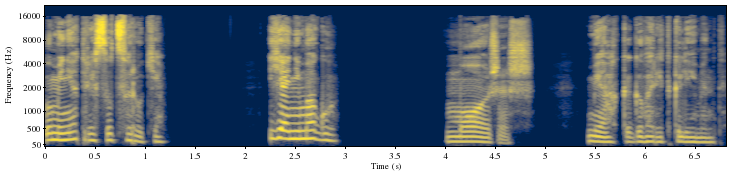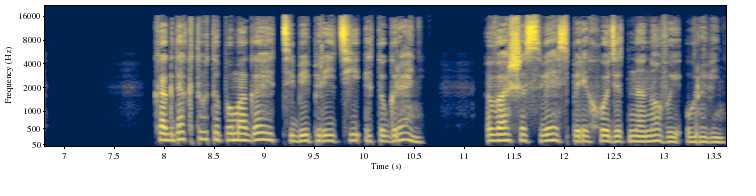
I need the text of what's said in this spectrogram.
У меня трясутся руки. Я не могу. Можешь. — мягко говорит Климент. Когда кто-то помогает тебе перейти эту грань, ваша связь переходит на новый уровень.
